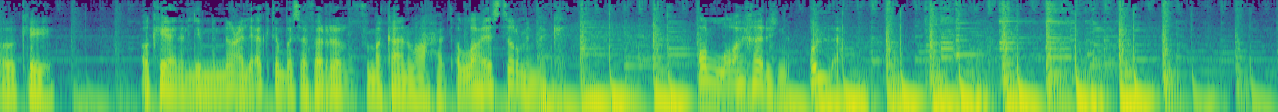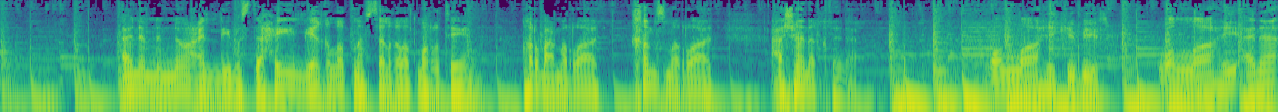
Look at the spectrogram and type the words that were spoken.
okay. okay أنا اللي من النوع اللي أكتم بس أفرغ في مكان واحد. الله يستر منك. والله خارجنا قل أنا من النوع اللي مستحيل يغلط نفس الغلط مرتين. أربع مرات خمس مرات عشان أقتنع. والله كبير. والله أنا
